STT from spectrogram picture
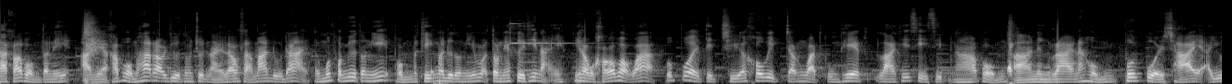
นะครับผมตอนนี้อันเนี้ยครับผมถ้าเราอยู่ตรงจุดไหนเราสามารถดูได้ สมมติผมอยู่ตรงนี้ผมคลิกมาดูตรงนี้ว่าตรงนี้คือที่ไหนนี่ครับเขาก็บอกว่าผู้ป่วยติดเชื้อโควิดจังหวัดกรุงเทพรายที่ 40 นะครับผมอ่าหนึ่งรายนะผมผู้ป่วยชายอายุ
